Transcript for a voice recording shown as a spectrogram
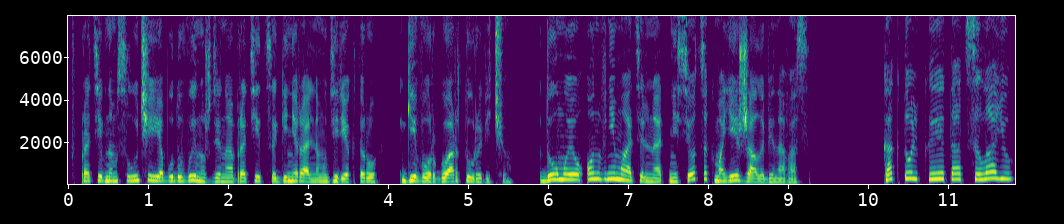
В противном случае я буду вынуждена обратиться к генеральному директору Геворгу Артуровичу. Думаю, он внимательно отнесется к моей жалобе на вас. Как только это отсылаю,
